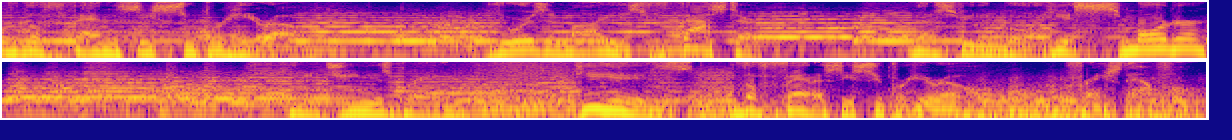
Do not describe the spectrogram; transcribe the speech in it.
of the fantasy superhero. Yours and mine, he is faster than a speeding bullet. He is smarter than a genius brain. He is the fantasy superhero, Frank Stampfl.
